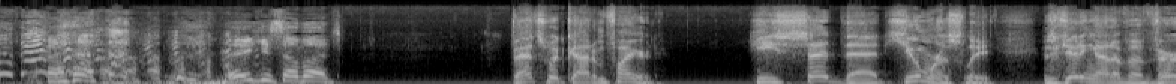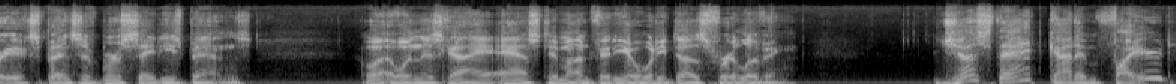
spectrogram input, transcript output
Thank you so much. That's what got him fired. He said that humorously. He was getting out of a very expensive Mercedes Benz when this guy asked him on video what he does for a living. Just that got him fired?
